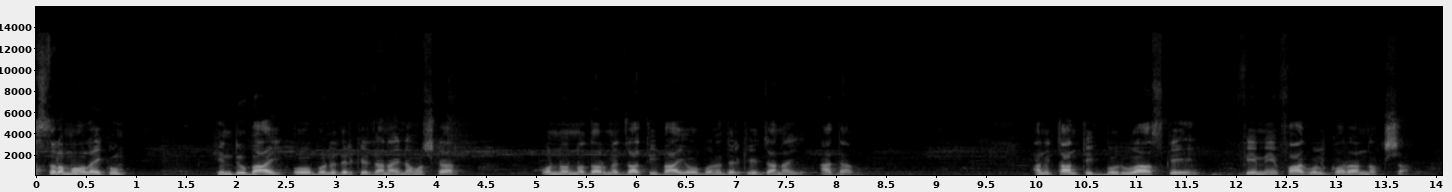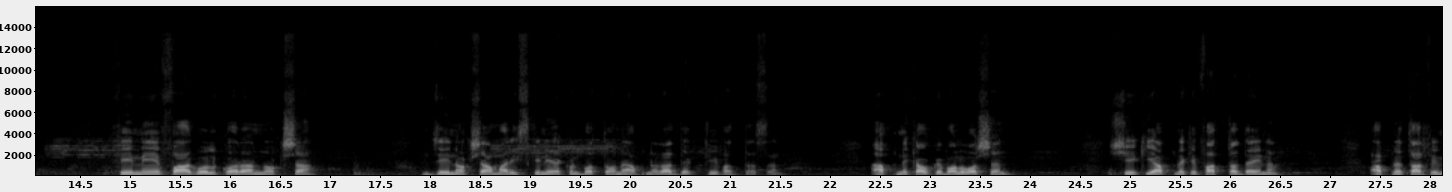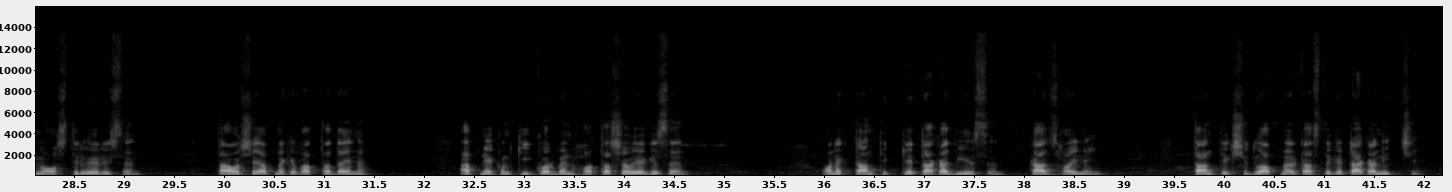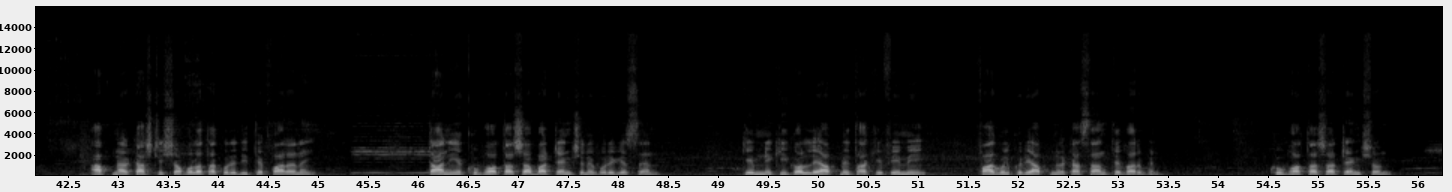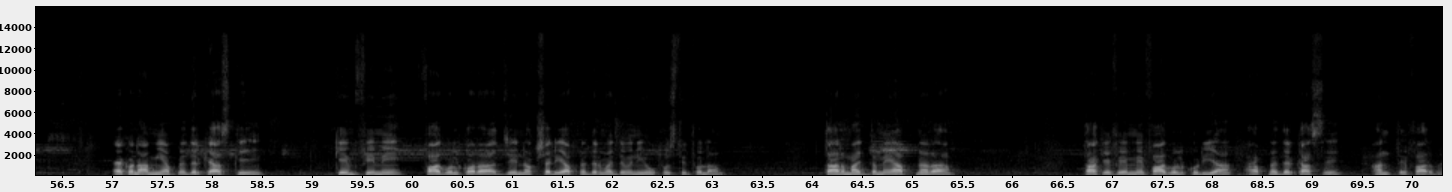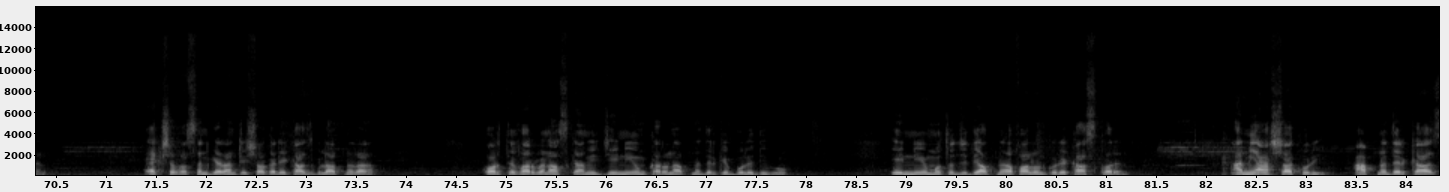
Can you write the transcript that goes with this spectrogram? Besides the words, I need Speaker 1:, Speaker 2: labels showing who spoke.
Speaker 1: আসসালামু আলাইকুম। হিন্দু ভাই ও বোনেদেরকে জানাই নমস্কার। অন্য অন্য ধর্মের জাতি ভাই ও বোনেদেরকে জানাই আদাব। আমি তান্ত্রিক বড়ুয়া আজকে ফেমে পাগল করার নকশা। ফেমে পাগল করার নকশা। যে নকশা আমার স্ক্রিনে এখন বর্তমানে আপনারা দেখতে পাচ্ছেন আপনি কাউকে ভালোবাসেন? সে কি আপনাকে পাত্তা দেয় না? আপনি তার প্রেমে অস্থির হয়ে রয়েছেন? তাও সে আপনাকে পাত্তা দেয় না। আপনি এখন কি করবেন? হতাশা হয়ে গেছেন? অনেক তান্ত্রিককে টাকা দিয়েছেন, কাজ হয় নাই। তান্ত্রিক শুধু আপনার কাছ থেকে টাকা নিচ্ছে। আপনার কাজটি সফলতা করে দিতে পারে নাই। তা নিয়ে খুব হতাশা বা টেনশনে পড়ে গেছেন। কেমনি কি করলে আপনি তাকে ফেমে পাগল করে আপনার কাছে আনতে পারবেন? খুব হতাশা, টেনশন। এখন আমি আপনাদেরকে আজকে কেম ফেমে পাগল করা যে নকশাটি আপনাদের মাধ্যমে নিয়ে উপস্থিত হলাম, তার মাধ্যমে আপনারা তাকে ফেমে পাগল করিয়া আপনাদের কাছে আনতে পারবেন। একশো পার্সেন্ট গ্যারান্টি সহকারে কাজগুলো আপনারা করতে পারবেন। আজকে আমি যে নিয়ম কারণ আপনাদেরকে বলে দিব, এই নিয়ম মতো যদি আপনারা পালন করে কাজ করেন, আমি আশা করি আপনাদের কাজ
